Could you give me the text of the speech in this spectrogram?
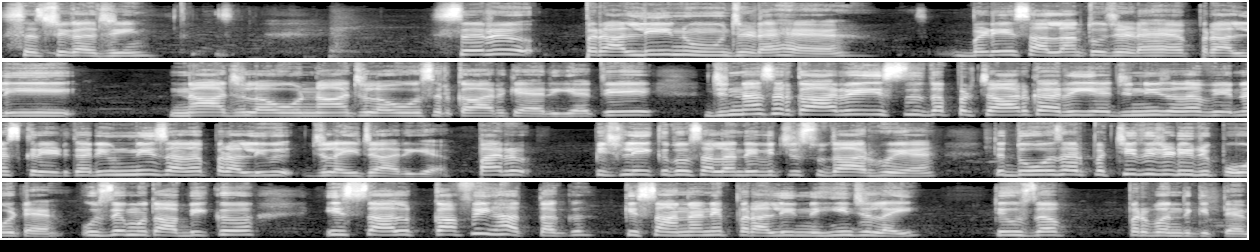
ਸਤਿ ਸ਼੍ਰੀ ਅਕਾਲ ਜੀ। ਸਰ ਪਰਾਲੀ ਨੂੰ ਜਿਹੜਾ ਹੈ ਬੜੇ ਸਾਲਾਂ ਤੋਂ ਜਿਹੜਾ ਹੈ ਪਰਾਲੀ ਨਾ ਜਲਾਓ ਨਾ ਜਲਾਓ ਸਰਕਾਰ ਕਹਿ ਰਹੀ ਹੈ ਤੇ ਜਿੰਨਾ ਸਰਕਾਰ ਇਸ ਦਾ ਪ੍ਰਚਾਰ ਕਰ ਰਹੀ ਹੈ, ਜਿੰਨੀ ਜ਼ਿਆਦਾ ਅਵੇਅਰਨੈਸ ਕ੍ਰੀਏਟ ਕਰ ਰਹੀ ਉਨੀ ਜ਼ਿਆਦਾ ਪਰਾਲੀ ਜਲਾਈ ਜਾ ਰਹੀ ਹੈ। ਪਰ ਪਿਛਲੇ 1-2 ਸਾਲਾਂ ਦੇ ਵਿੱਚ ਸੁਧਾਰ ਹੋਇਆ ਹੈ ਤੇ 2025 ਦੀ ਜਿਹੜੀ ਰਿਪੋਰਟ ਹੈ, ਉਸ ਦੇ ਮੁਤਾਬਿਕ ਇਸ ਸਾਲ ਕਾਫੀ ਹੱਦ ਤੱਕ ਕਿਸਾਨਾਂ ਨੇ ਪਰਾਲੀ ਨਹੀਂ ਜਲਾਈ ਤੇ ਉਸ ਦਾ ਪ੍ਰਬੰਧ ਕੀਤਾ ਹੈ।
